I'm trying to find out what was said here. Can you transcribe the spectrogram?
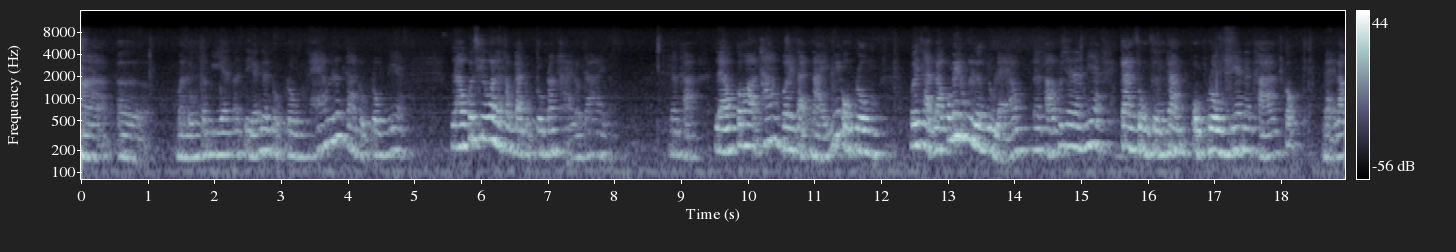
มาเออมาลงทะเบียนมาเสียเงินอบรมแล้วเรื่องการอบรมเนี่ย เราก็เชื่อว่าเราทำการอบรมนักขายเราได้นะคะ แล้วก็ถ้าบริษัทไหนไม่อบรม บริษัทเราก็ไม่รุ่งเรืองอยู่แล้วนะคะ เพราะฉะนั้นเนี่ยการส่งเสริมการอบรมเนี่ยนะคะ ก็แหมเรา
